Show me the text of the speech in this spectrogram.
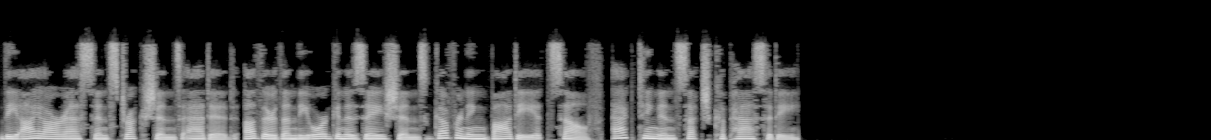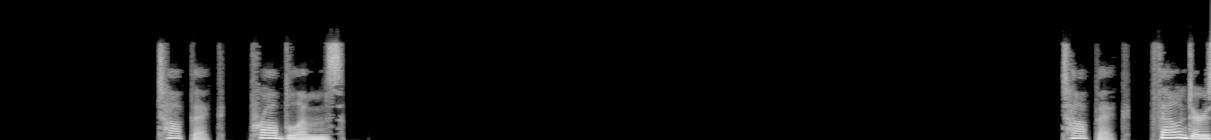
The IRS instructions added other than the organization's governing body itself, acting in such capacity. Topic: Problems. Topic: Founders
